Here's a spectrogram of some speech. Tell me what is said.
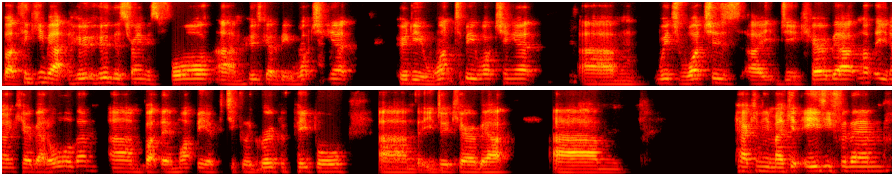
but thinking about who, who the stream is for, who's going to be watching it, who do you want to be watching it? Um, which watches uh, do you care about? Not that you don't care about all of them, um, but there might be a particular group of people um, that you do care about. Um, how can you make it easy for them?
